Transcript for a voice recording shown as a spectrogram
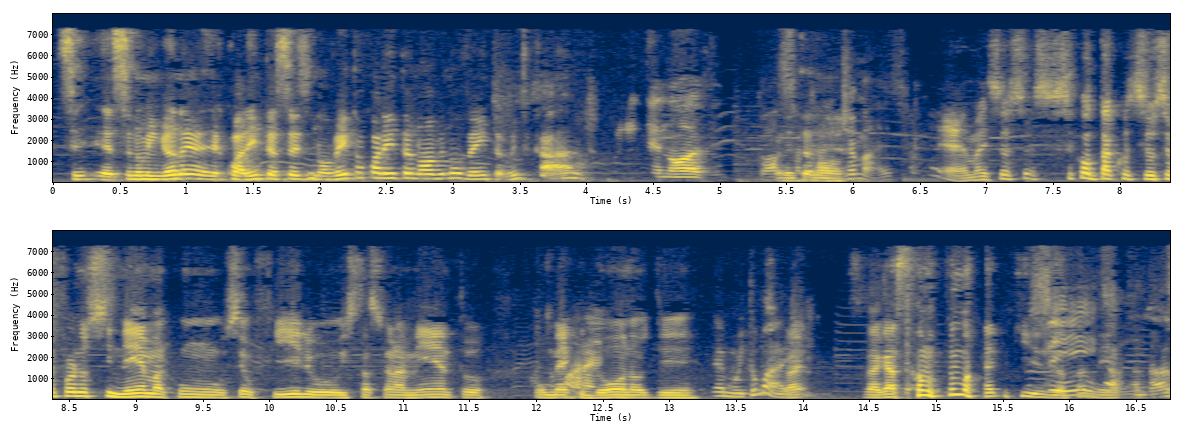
Se, eh, se não me engano, é R$ 46,90 ou R$ 49,90. É muito caro. 39. Nossa, 49. caro demais. É, mas se, se, se você contar com se você for no cinema com o seu filho, o estacionamento, o McDonald's, É muito mais. vai, vai gastar muito mais do que isso, Sim. exatamente.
